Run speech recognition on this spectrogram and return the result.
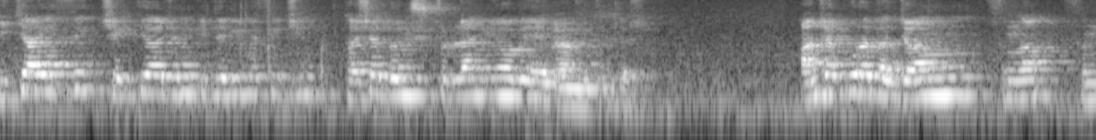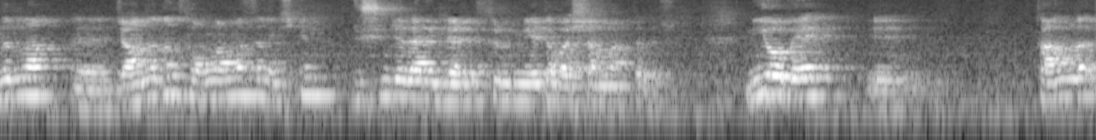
Hikayesi çektiği acının giderilmesi için taşa dönüştürülen Niobe'ye benzetildir. Ancak burada canlının sınırlan, e, canlının sonlanmasına ilişkin düşünceler ileri sürülmeye de başlanmaktadır. Niobe e, Tanrı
